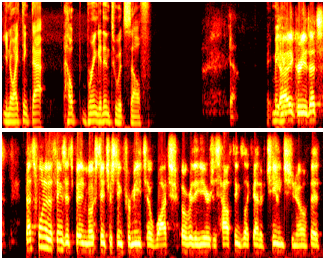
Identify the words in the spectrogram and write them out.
you know, I think that helped bring it into itself. Yeah. Maybe. Yeah, I agree. That's that's one of the things that's been most interesting for me to watch over the years is how things like that have changed. You know, that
